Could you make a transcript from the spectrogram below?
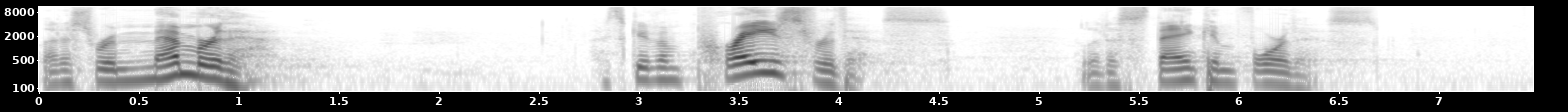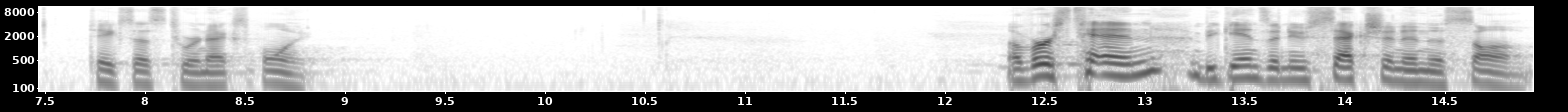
Let us remember that. Let's give him praise for this. Let us thank him for this. Takes us to our next point. Now, verse 10 begins a new section in this psalm.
